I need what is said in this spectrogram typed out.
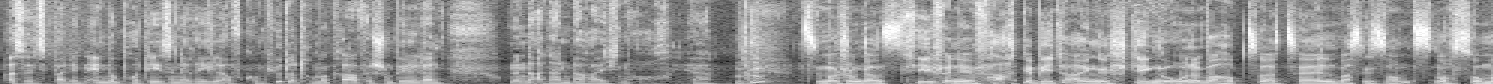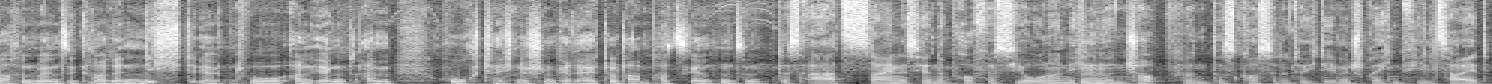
also jetzt bei den Endoprothesen in der Regel auf computertomografischen Bildern und in anderen Bereichen auch, ja. Mhm. Jetzt sind wir schon ganz tief in Ihr Fachgebiet eingestiegen, ohne überhaupt zu erzählen, was Sie sonst noch so machen, wenn Sie gerade nicht irgendwo an irgendeinem hochtechnischen Gerät oder am Patienten sind. Das Arztsein ist ja eine Profession und nicht mhm. nur ein Job und das kostet natürlich dementsprechend viel Zeit.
